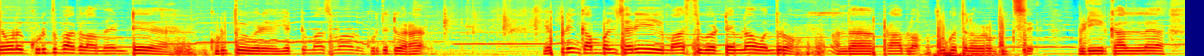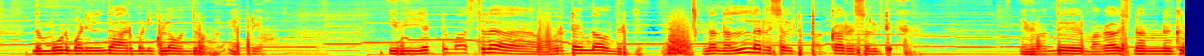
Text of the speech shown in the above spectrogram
இவனுக்கு கொடுத்து பார்க்கலாமேன்ட்டு கொடுத்து ஒரு எட்டு மாதமாக அவனுக்கு கொடுத்துட்டு வரேன். எப்படியும் கம்பல்சரி மாதத்துக்கு ஒரு டைம்னால் வந்துடும் அந்த ப்ராப்ளம் தூக்கத்தில் வரும் ஃபிக்ஸு விடியற் காலையில் இந்த மூணு மணிலேருந்து ஆறு மணிக்குள்ளே வந்துடும் எப்படியும். இது எட்டு மாதத்தில் ஒரு டைம் தான் வந்திருக்கு. ஏன்னா நல்ல ரிசல்ட் பக்கா ரிசல்ட்டு இது வந்து மகாவிஷ்ணு அண்ணனுக்கு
